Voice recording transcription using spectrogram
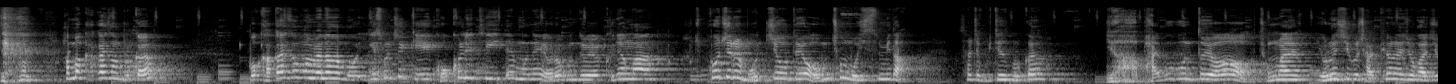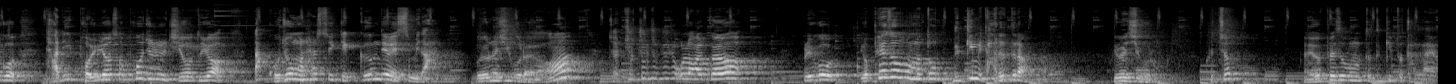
한번 가까이서 한번 볼까요? 뭐 가까이서 보면은 뭐 이게 솔직히 고퀄리티이기 때문에 여러분들 그냥만 포즈를 못 지어도요 엄청 멋있습니다. 살짝 밑에서 볼까요? 이야 발 부분도요 정말 이런 식으로 잘 표현해 줘 가지고 다리 벌려서 포즈를 지어도요 딱 고정을 할 수 있게끔 되어 있습니다. 뭐 이런 식으로요. 자 쭉쭉쭉쭉 올라갈까요? 그리고 옆에서 보면 또 느낌이 다르더라고. 이런 식으로 그쵸? 네, 옆에서 보면 또 느낌도 달라요.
